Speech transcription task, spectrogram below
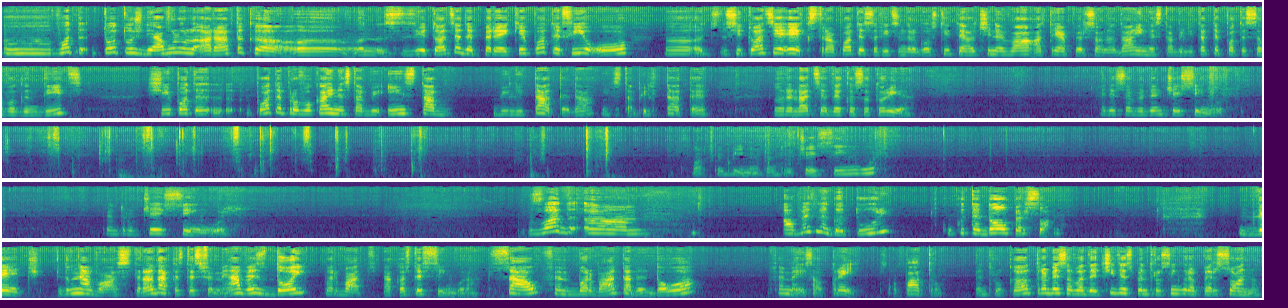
Uh, văd, totuși, diavolul arată că uh, în situația de pereche poate fi o uh, Uh, situație extra. Poate să fiți îndrăgostite altcineva, a treia persoană, da? Inestabilitate, poate să vă gândiți și poate, poate provoca instabilitate, da? Instabilitate în relația de căsătorie. Haideți să vedem cei singuri. Foarte bine pentru cei singuri. pentru cei singuri. Văd, uh, aveți legături cu câte două persoane. Deci, dumneavoastră, dacă sunteți femeie, aveți doi bărbați, dacă sunteți singură. Sau bărbat are două femei, sau trei, sau patru. Pentru că trebuie să vă decideți pentru o singură persoană.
